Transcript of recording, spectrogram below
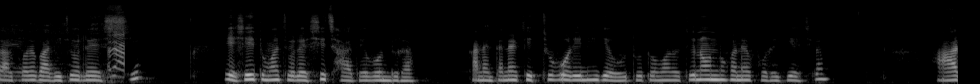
তারপরে বাড়ি চলে এসেছি। এসেই তোমার চলে এসেছি ছাদে বন্ধুরা। কানের টানের কিচ্ছু পরিনি যেহেতু তোমার হচ্ছে না অন্য কানের পরে গিয়েছিলাম। আর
